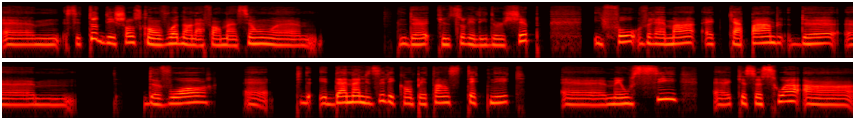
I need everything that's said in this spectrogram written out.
Euh, c'est toutes des choses qu'on voit dans la formation euh, de culture et leadership. Il faut vraiment être capable de, de voir et d'analyser les compétences techniques, mais aussi que ce soit en,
